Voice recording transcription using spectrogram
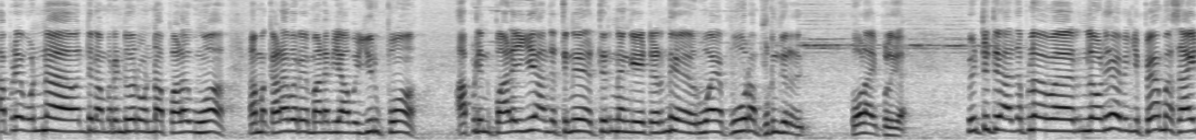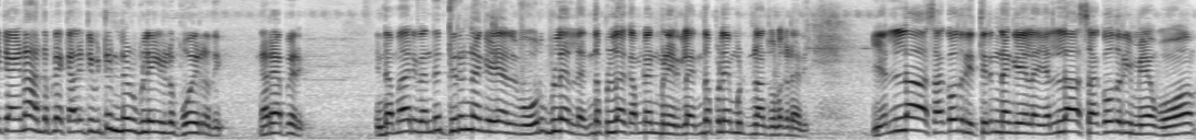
அப்படியே ஒன்றா வந்து நம்ம ரெண்டு பேரும் ஒன்றா பழகுவோம். நம்ம கணவர் மனைவியாகவும் இருப்போம். அப்படின்னு பழகி அந்த திரு திருநங்கையிட்டேருந்து ரூபாயை பூரா பிடுங்கிறது. ஓலாய்ப்புழுக விட்டுட்டு அந்த பிள்ளை இருந்தோடனே இவங்க ஃபேமஸ் ஆகிட்டாங்கன்னா அந்த பிள்ளையை கலட்டி விட்டு இன்னொரு பிள்ளைகிட்ட போயிடுறது. நிறையா பேர். இந்த மாதிரி வந்து திருநங்கைகள் ஒரு பிள்ளை இல்லை. இந்த பிள்ளை கம்ப்ளைண்ட் பண்ணியிருக்கல. இந்த பிள்ளையை மட்டும் நான் சொல்ல கிடையாது எல்லா சகோதரி திருநங்கையில் எல்லா சகோதரியுமேவும்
